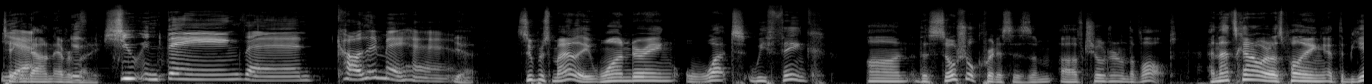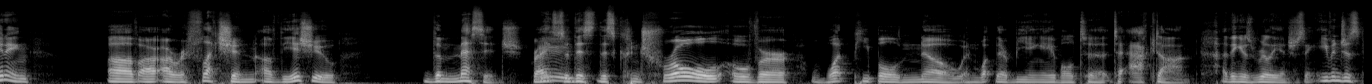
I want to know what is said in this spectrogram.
taking Yeah. down Just everybody. shooting things and causing mayhem. Yeah. Super Smiley wondering what we think on the social criticism of Children of the Vault. And that's kind of what I was pulling at the beginning of our, our reflection of the issue. The message, right? So mm. this this control over what people know and what they're being able to to act on, I think is really interesting. Even just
